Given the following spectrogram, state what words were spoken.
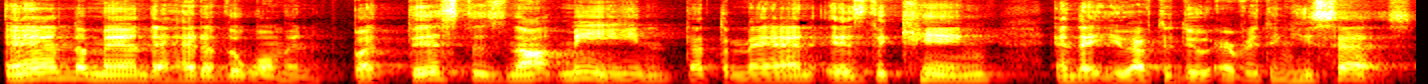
and the man the head of the woman, but this does not mean that the man is the king and that you have to do everything he says.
